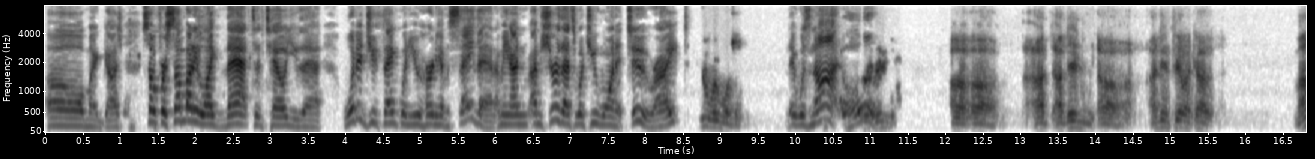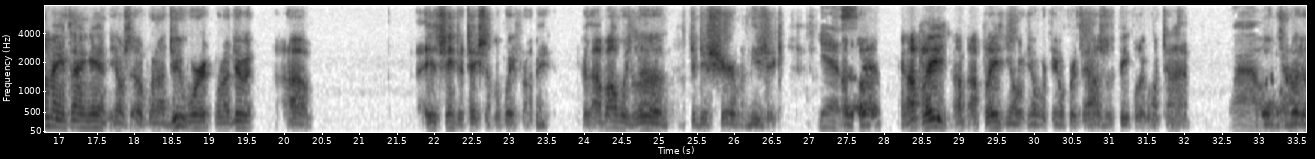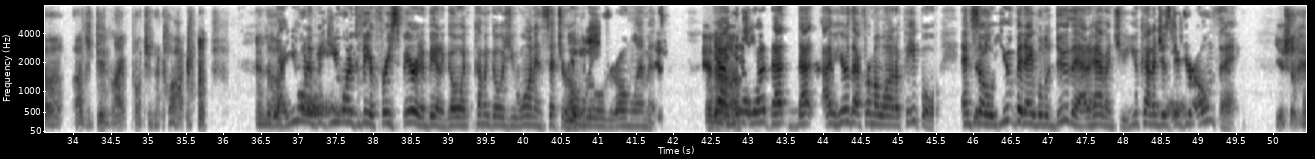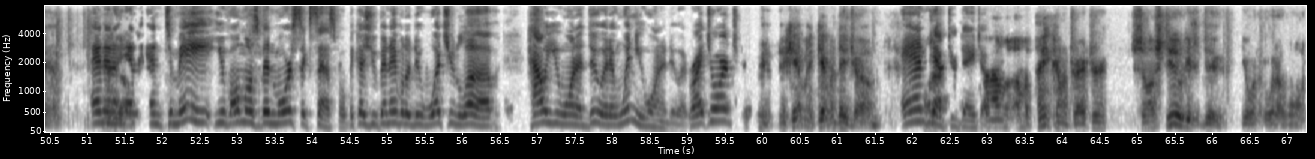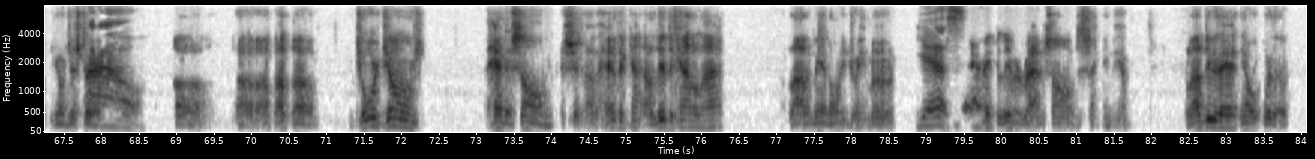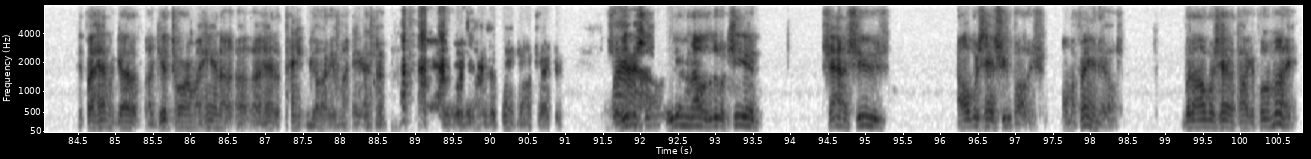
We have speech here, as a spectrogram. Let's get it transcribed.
Oh my gosh. So for somebody like that to tell you that, what did you think when you heard him say that? I mean, I'm I'm sure that's what you wanted too, right? No, it wasn't. It was not. Oh, Uh, uh, I, I didn't, uh, I didn't feel like I, my main thing in, you know, so when I do work, when I do it, um, it seems to take something away from me because I've always loved to just share my music. Yes. Uh, and I played, I, I, played, you know, you know, you know, for thousands of people at one time. Wow. But, but uh, I just didn't like punching the clock. and uh, yeah, you want to be, you want it to be a free spirit and be able to go and come and go as you want and set your yes. own rules, your own limits. And, yeah, uh, you know what? That that I hear that from a lot of people, and yes. so you've been able to do that, haven't you? You kind of just did your own thing. Yes, I have. And and, and, uh, and and to me, you've almost been more successful because you've been able to do what you love, how you want to do it, and when you want to do it. Right, George? I kept my kept my day job. And but kept your day job. I'm a, I'm a paint contractor, so I still get to do you know what, what I want. You know, just uh, wow. Uh, uh, uh, uh George Jones had a song that said, "I've had the kind, I live the kind of life a lot of men only dream of." Yes. Make a living writing songs and singing them. Well, I do that, you know, with a. If I haven't got a, a guitar in my hand, I, I, I, had a paint gun in my hand as, a paint contractor. So wow. even, even when I was a little kid, shining shoes, I always had shoe polish on my fingernails, but I always had a pocket full of money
